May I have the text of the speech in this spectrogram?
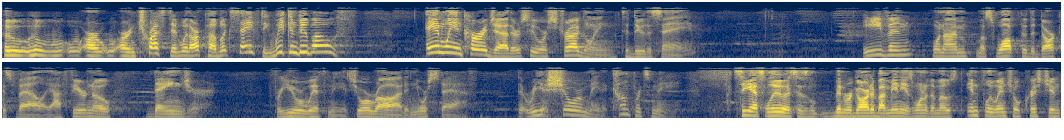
who, who are, are entrusted with our public safety. We can do both. And we encourage others who are struggling to do the same. Even when I must walk through the darkest valley, I fear no danger. For you are with me. It's your rod and your staff that reassure me, that comforts me. C.S. Lewis has been regarded by many as one of the most influential Christian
